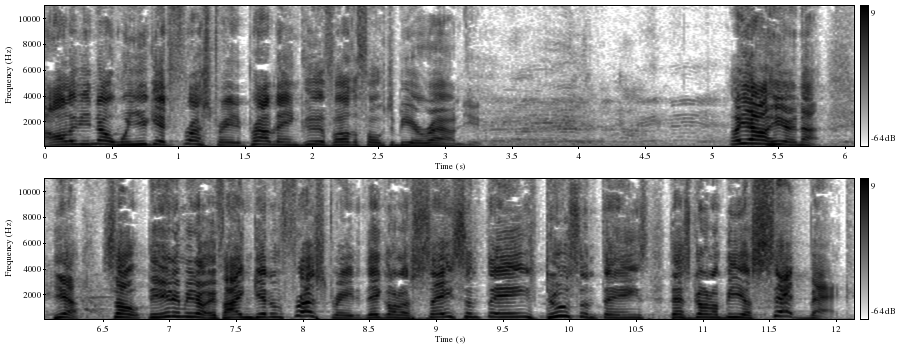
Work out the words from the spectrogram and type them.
all of you know, when you get frustrated, probably ain't good for other folks to be around you. Are y'all here or not? Yeah. So the enemy know if I can get them frustrated, they're going to say some things, do some things that's going to be a setback.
